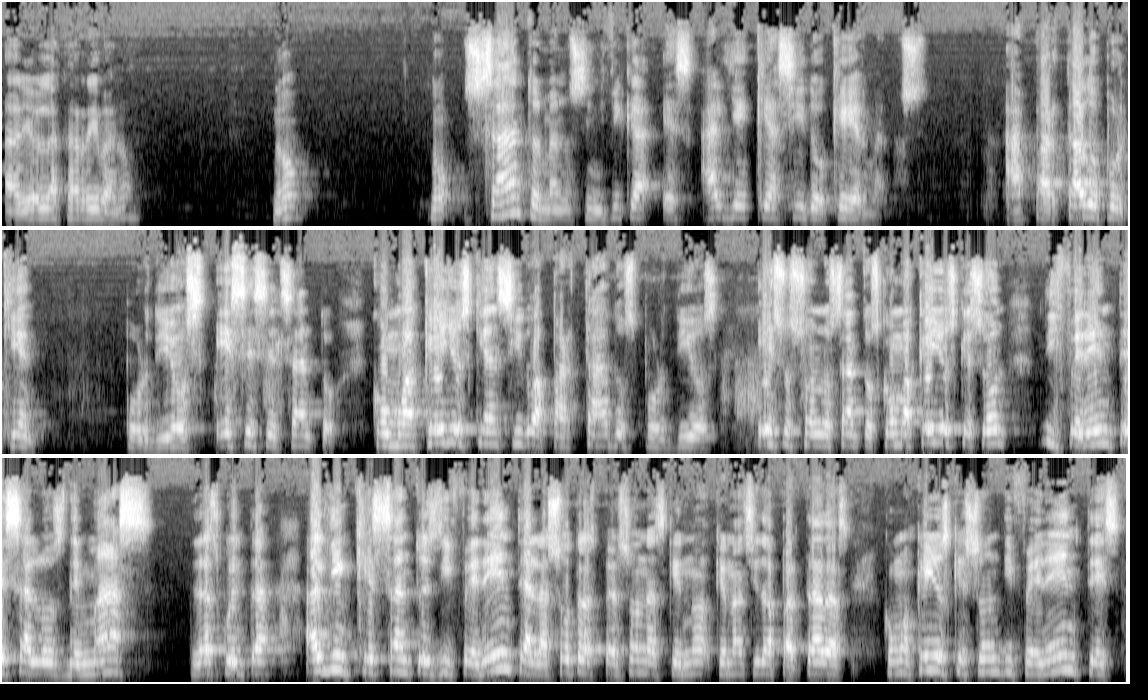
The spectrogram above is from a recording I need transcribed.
areola acá arriba, ¿no? ¿No? No, santo, hermanos, significa es alguien que ha sido, ¿qué, hermanos? Apartado por quién? Por Dios. Ese es el santo. Como aquellos que han sido apartados por Dios. Esos son los santos. Como aquellos que son diferentes a los demás. ¿Te das cuenta? Alguien que es santo es diferente a las otras personas que no, han sido apartadas, como aquellos que son diferentes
